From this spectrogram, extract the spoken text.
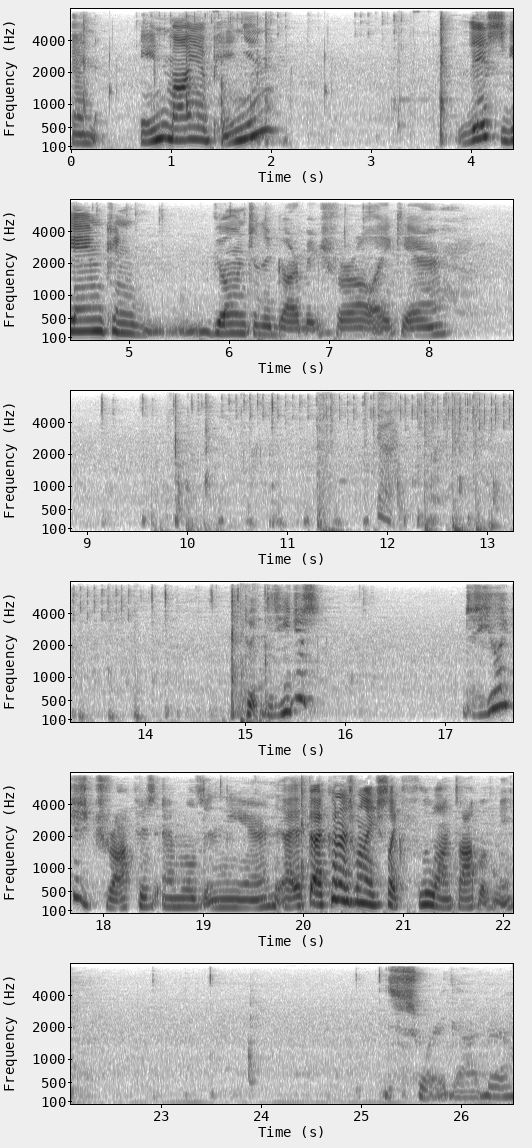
And in my opinion, this game can go into the garbage for all I care. Did he just... He, like, just drop his emeralds in the air? I, I couldn't sworn they just, like, flew on top of me. I swear to God, bro.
